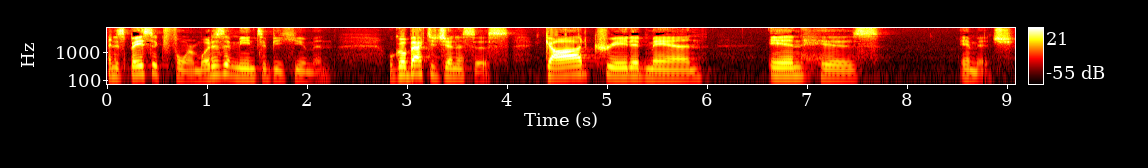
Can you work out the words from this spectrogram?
In its basic form, what does it mean to be human? We'll go back to Genesis. God created man in his image.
